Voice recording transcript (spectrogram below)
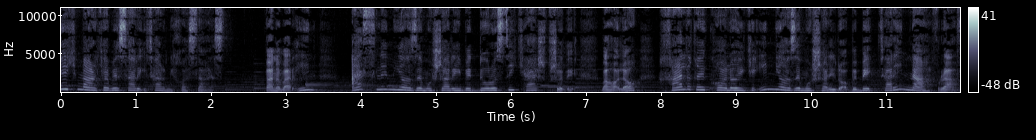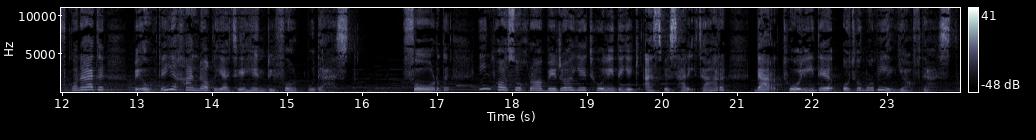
یک مرکب سریعتر می‌خواسته است. بنابراین اصل نیاز مشتری به درستی کشف شده و حالا خلق کالایی که این نیاز مشتری را به بهترین نحو رفع کند به عهده خلاقیت هنری فورد بوده است. فورد این پاسخ را به جای تولید یک اسب سریعتر در تولید اتومبیل یافته است.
